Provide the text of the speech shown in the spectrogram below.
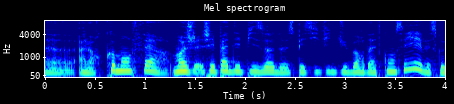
Euh, alors comment faire? Moi, je n'ai pas d'épisode spécifique du board à te conseiller parce que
